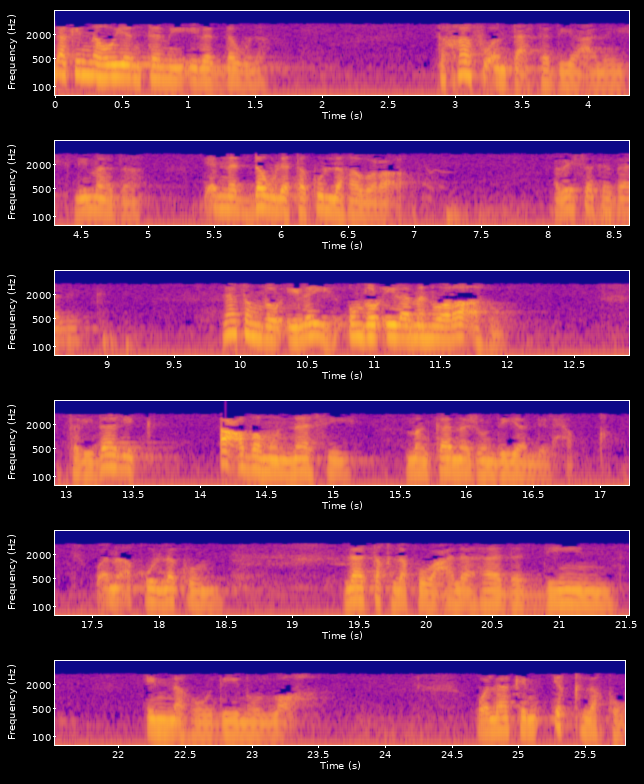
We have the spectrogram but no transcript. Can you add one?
لكنه ينتمي إلى الدولة. تخاف أن تعتدي عليه. لماذا؟ لأن الدولة كلها وراءه. أليس كذلك؟ لا تنظر إليه. انظر إلى من وراءه. فلذلك أعظم الناس من كان جنديا للحق. وأنا أقول لكم لا تقلقوا على هذا الدين. إنه دين الله. ولكن اقلقوا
